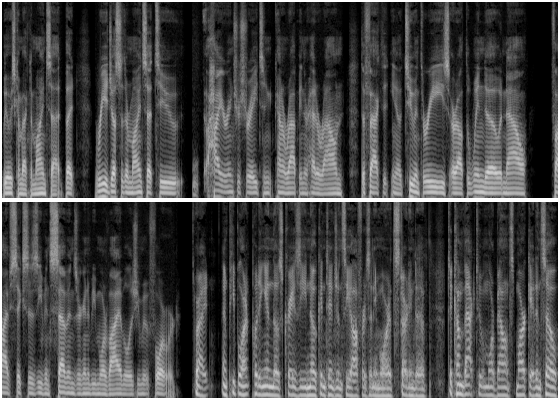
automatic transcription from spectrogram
We always come back to mindset, but readjusted their mindset to higher interest rates and kind of wrapping their head around the fact that you know two and threes are out the window and now five sixes even sevens are going to be more viable as you move forward. Right and people aren't putting in those crazy no contingency offers anymore. It's starting to to come back to a more balanced market. And so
